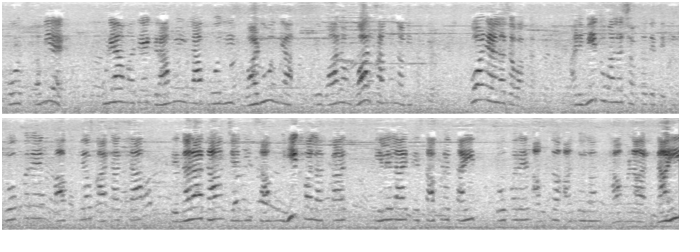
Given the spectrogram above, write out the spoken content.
फोर्स कमी आहे. पुण्यामध्ये ग्रामीणला पोलीस वाढवून द्या हे वारंवार सांगून आम्ही कोण याला जबाबदार आणि मी तुम्हाला शब्द देते की जोपर्यंत बापदेव घाटातला ते नराधाम ज्यांनी सामूहिक बलात्कार केलेला आहे ते सापडत नाहीत तोपर्यंत आमचं आंदोलन थांबणार नाही.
